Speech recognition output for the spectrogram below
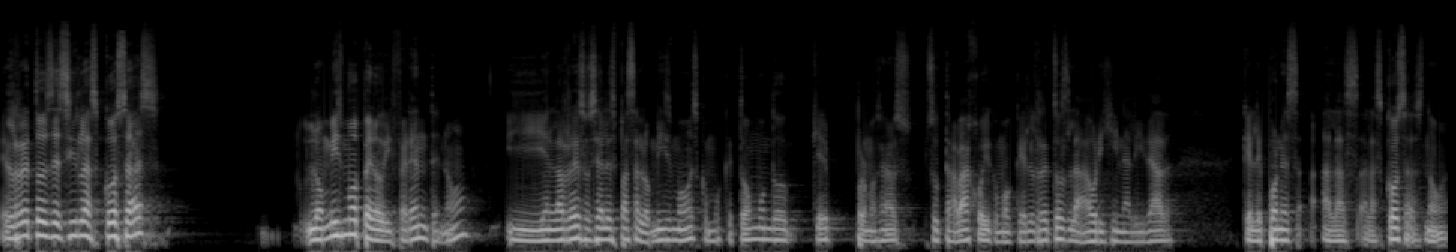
el reto es decir las cosas lo mismo pero diferente, ¿no? Y en las redes sociales pasa lo mismo, es como que todo el mundo quiere promocionar su, trabajo y como que el reto es la originalidad que le pones a las, a las cosas, ¿no?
